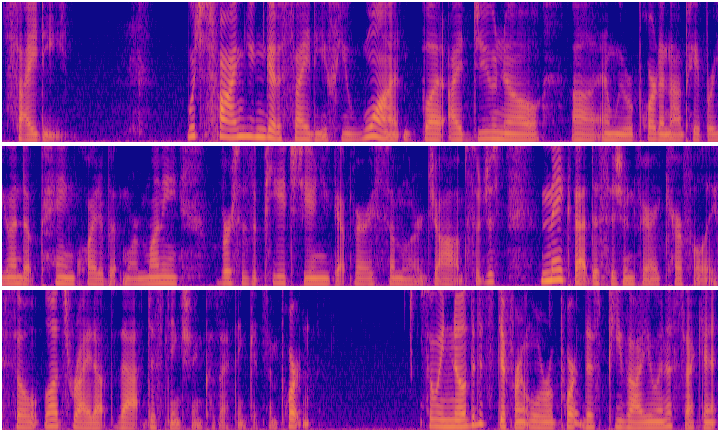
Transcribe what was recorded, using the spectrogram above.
PsyD, which is fine. You can get a PsyD if you want, but I do know, uh, and we report in that paper, you end up paying quite a bit more money versus a PhD and you get very similar jobs. So just make that decision very carefully. So let's write up that distinction because I think it's important. So we know that it's different. We'll report this p-value in a second.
